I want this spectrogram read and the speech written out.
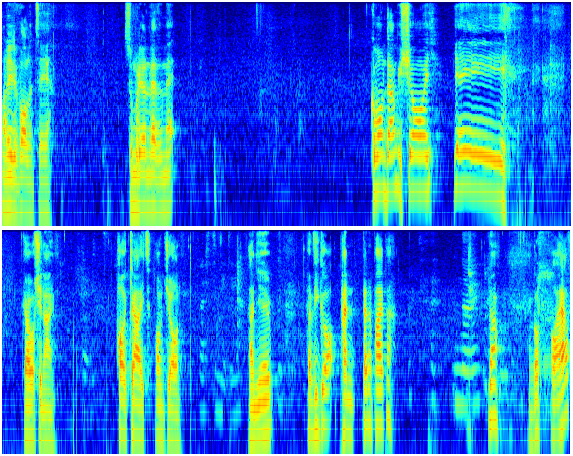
I need a volunteer. Somebody I've never met. Come on, don't be shy. Yay! Okay, what's your name? Hi, Kate. I'm John. Nice to meet you. And you? Have you got pen, pen and paper? No. No? Hang on. I have.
